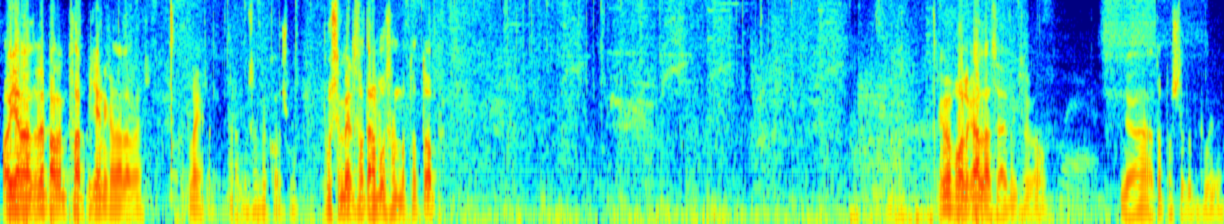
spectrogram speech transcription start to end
Όχι, για να βλέπαμε που θα πηγαίνει, κατάλαβες. Απλά για να τραβούσαμε κόσμο. Που σημαίνει ότι θα τραβούσαμε από το top. Είμαι πολύ καλά σε items εγώ. Για το πώς είναι το παιχνίδι.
